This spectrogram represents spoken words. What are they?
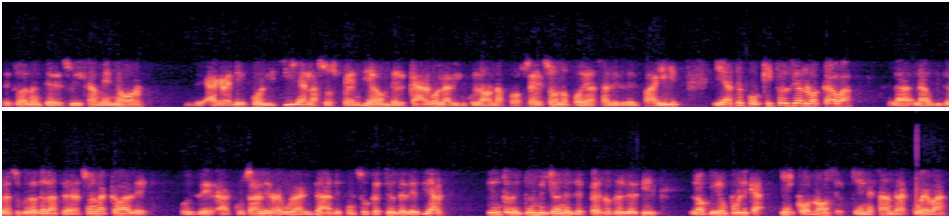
sexualmente de su hija menor, de agredir policía, la suspendieron del cargo, la vincularon a proceso, no podía salir del país. Y hace poquitos días lo acaba, la, la Auditoría Superior de la Federación la acaba de, pues de acusar de irregularidades en su gestión de desviar 121 millones de pesos. Es decir, la opinión pública sí conoce quién es Sandra Cueva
